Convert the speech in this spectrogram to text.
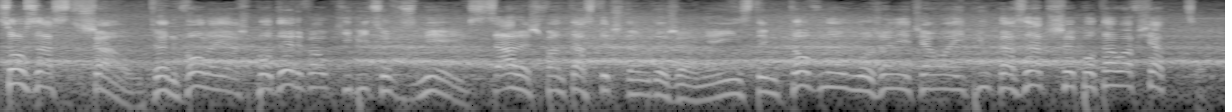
Co za strzał! Ten wolej aż poderwał kibiców z miejsc. Ależ fantastyczne uderzenie, instynktowne ułożenie ciała i piłka zatrzepotała w siatce.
